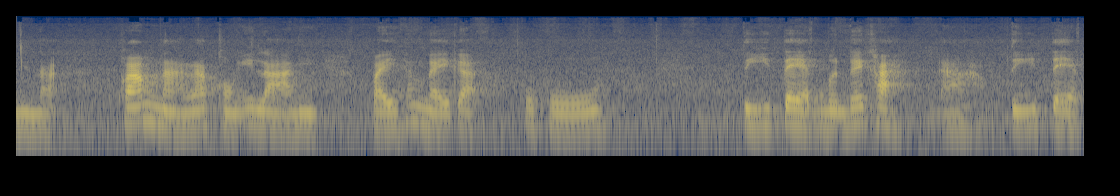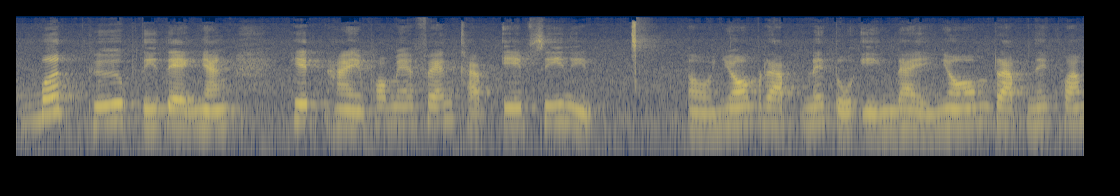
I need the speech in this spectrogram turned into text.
นี่ละความน่ารักของอีลานี่ ไปทั้งไหนก็โอ้โหตีแตกเหมือนได้ค่ะอ่าตีแตกเบิดคือตีแตกยังเฮ็ดให้พ่อแม่แฟนคลับเอฟซีนี่เอายอมรับในตัวเองได้ยอมรับในความ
